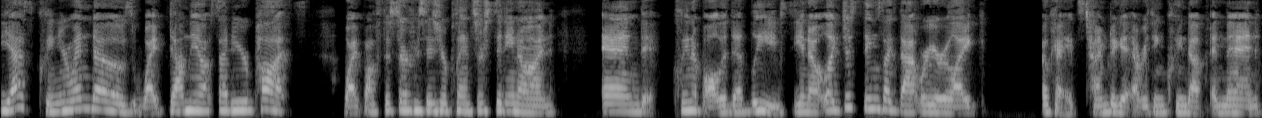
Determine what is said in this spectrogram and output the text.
Yes, clean your windows, wipe down the outside of your pots, wipe off the surfaces your plants are sitting on, and clean up all the dead leaves, you know, like just things like that where you're like, okay, it's time to get everything cleaned up. And then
